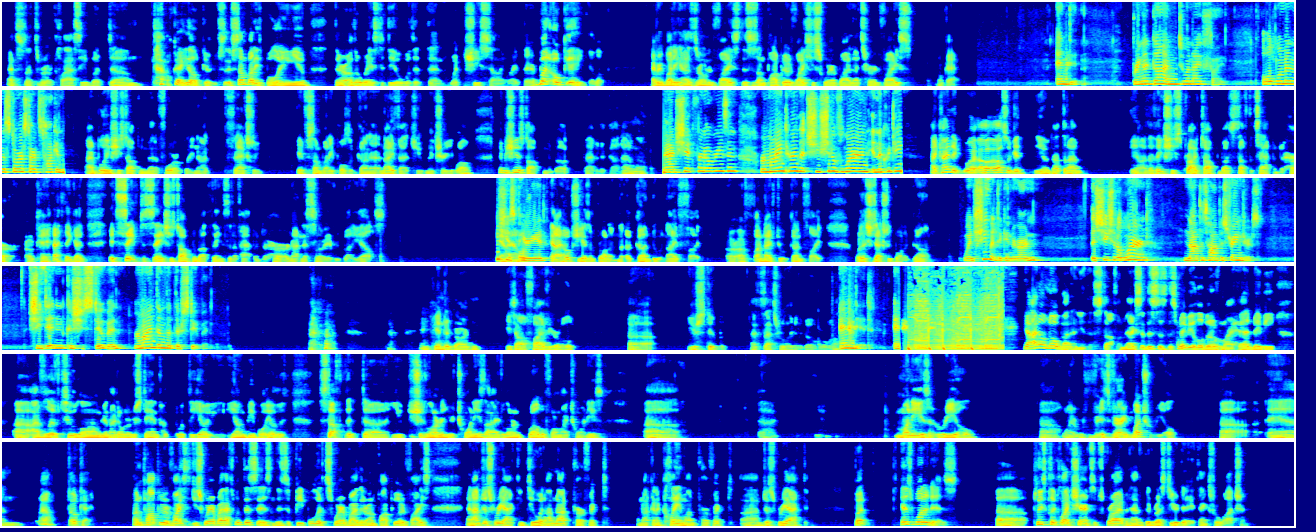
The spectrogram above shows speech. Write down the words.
that's that's very classy. But um, okay, you know, if, if somebody's bullying you, there are other ways to deal with it than what she's selling right there. But okay, look, everybody has their own advice. This is unpopular advice you swear by. That's her advice. Okay. End it. Bring a gun to a knife fight. Old woman in the store starts talking. I believe she's talking metaphorically, not actually. If somebody pulls a gun, a knife at you, make sure you. Well, maybe she is talking about having a gun. I don't know. Mad shit for no reason. Remind her that she should have learned in the Cretaceous. I kind of. I also get you know not that I'm. You know, I think she's probably talked about stuff that's happened to her. Okay, I think I, it's safe to say she's talking about things that have happened to her, not necessarily everybody else. And I hope- period. And I hope she hasn't brought a, a gun to a knife fight, or a, a knife to a gunfight, or that she's actually bought a gun. when she went to kindergarten that she should have learned not to talk to strangers. She didn't because she's stupid. Remind them that they're stupid. in kindergarten, you tell a five year old, uh, "You're stupid." That's that's really going to go over well. End it. Yeah, I don't know about any of this stuff. I mean, like I said, this is this may be a little bit over my head. Maybe uh, I've lived too long and I don't understand what the young, young people, you know, the stuff that uh, you should learn in your twenties that I learned well before my twenties. Uh, uh, money isn't real uh, when it, it's very much real. Uh, and well, okay. Unpopular advice that you swear by. That's what this is. And these are people that swear by their unpopular advice. And I'm just reacting to it. I'm not perfect. I'm not going to claim I'm perfect. I'm just reacting. But is what it is. Uh, please click like, share, and subscribe, and have a good rest of your day. Thanks for watching.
